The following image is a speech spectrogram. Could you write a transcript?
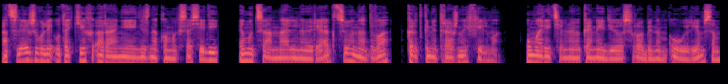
отслеживали у таких ранее незнакомых соседей эмоциональную реакцию на два короткометражных фильма, уморительную комедию с Робином Уильямсом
